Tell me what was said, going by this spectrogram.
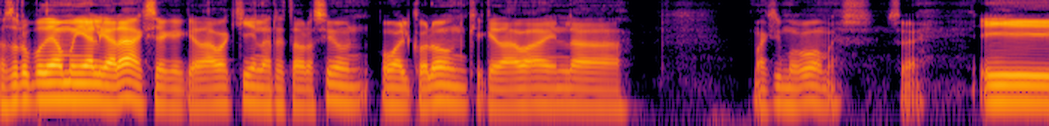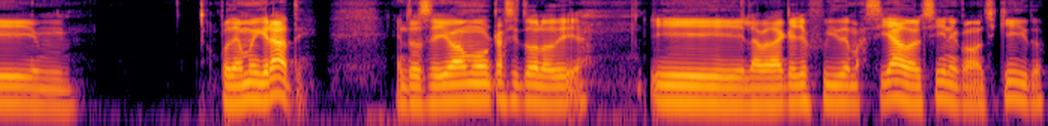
nosotros podíamos ir al Galaxia, que quedaba aquí en la restauración, o al Colón, que quedaba en la Máximo Gómez. sí. Y mm, podíamos ir gratis. Entonces íbamos casi todos los días. Y la verdad que yo fui demasiado al cine cuando chiquito.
